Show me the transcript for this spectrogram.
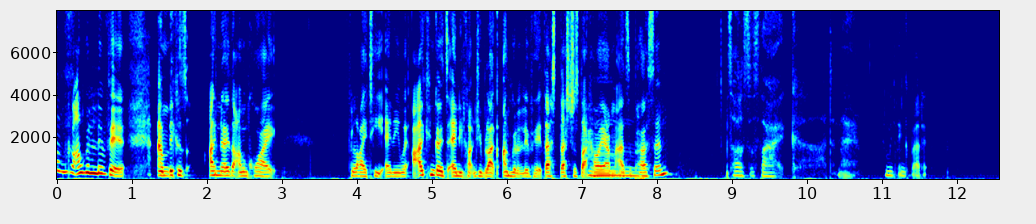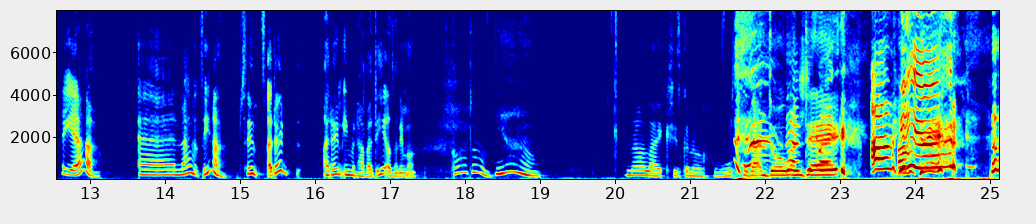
I'm, I'm gonna live here, and because I know that I'm quite flighty anyway, I can go to any country, and be like, I'm gonna live here. That's that's just like how I am as a person. So I was just like, I don't know. Let me think about it. But yeah, and I haven't seen her since. I don't. I don't even have her details anymore. Oh damn! Yeah. Now like she's gonna walk through that door one day. like, I'm I'm here.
